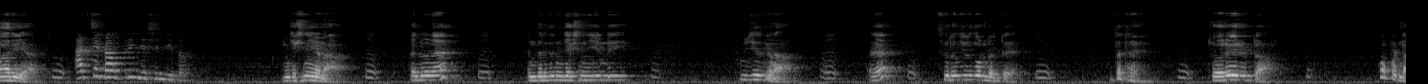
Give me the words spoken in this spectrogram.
മാറിയാ? അച്ഛൻ ഡോക്ടർ ഇഞ്ചക്ഷൻ ചെയ്തോ? ഇഞ്ചക്ഷൻ ചെയ്യണ? കല്ലൂന? എന്തെടുത്ത് ഇഞ്ചക്ഷൻ ചെയ്യണ്ട്? സൂചി എടുക്കണ ഏ? സിറിഞ്ച് എടുത്തോണ്ടട്ടെ എത്തട്ടെ ചോര വരൂട്ടാ? കുഴപ്പണ്ട?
